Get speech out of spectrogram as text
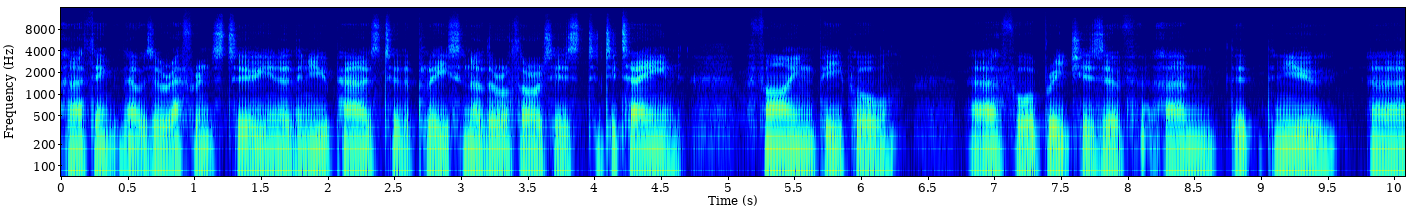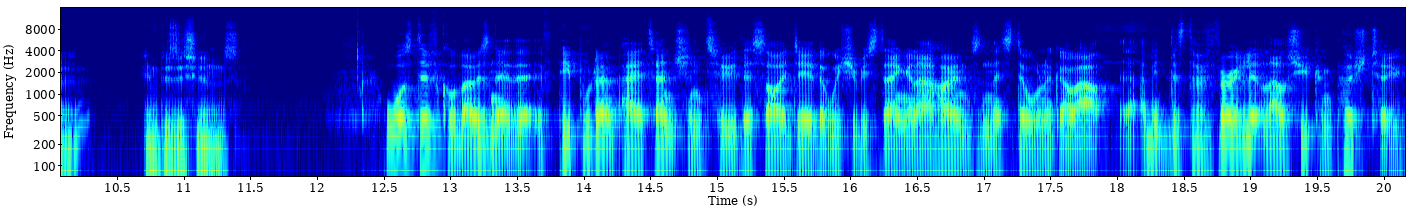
and I think that was a reference to you know the new powers to the police and other authorities to detain, fine people uh, for breaches of um, the, the, new uh, impositions. What's difficult though, isn't it, that if people don't pay attention to this idea that we should be staying in our homes and they still want to go out, I mean, there's very little else you can push to.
